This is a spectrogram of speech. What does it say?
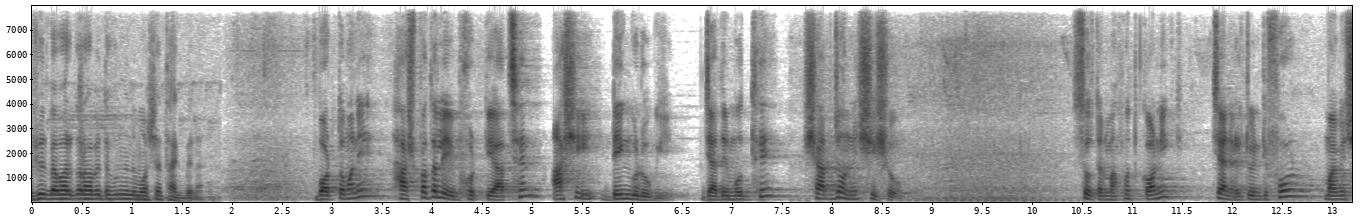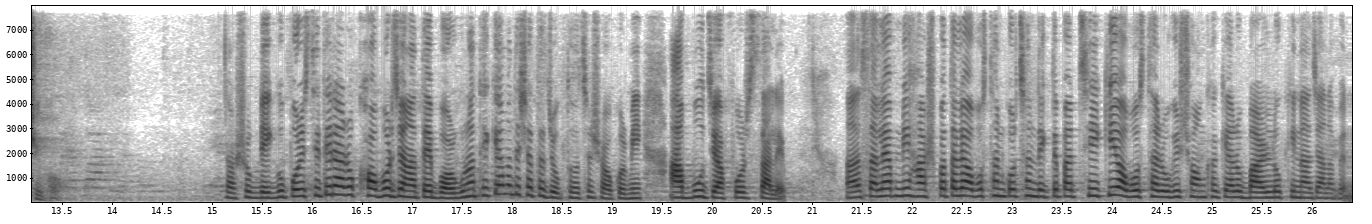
ওষুধ ব্যবহার করা হবে, তখন কিন্তু মশা থাকবে না। বর্তমানে হাসপাতালে ভর্তি আছেন আশি ডেঙ্গু রোগী, যাদের মধ্যে সাতজন শিশু। Sultan Mahmud Konik channel twenty four Mymensingh. দর্শক, ডেঙ্গু পরিস্থিতির আরও খবর জানাতে বরগুনা থেকে আমাদের সাথে যুক্ত হচ্ছে সহকর্মী আবু জাফর সালেব সালে আপনি হাসপাতালে অবস্থান করছেন, দেখতে পাচ্ছি। কি অবস্থা? রোগীর সংখ্যা কি আরও বাড়লো কিনা জানাবেন।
